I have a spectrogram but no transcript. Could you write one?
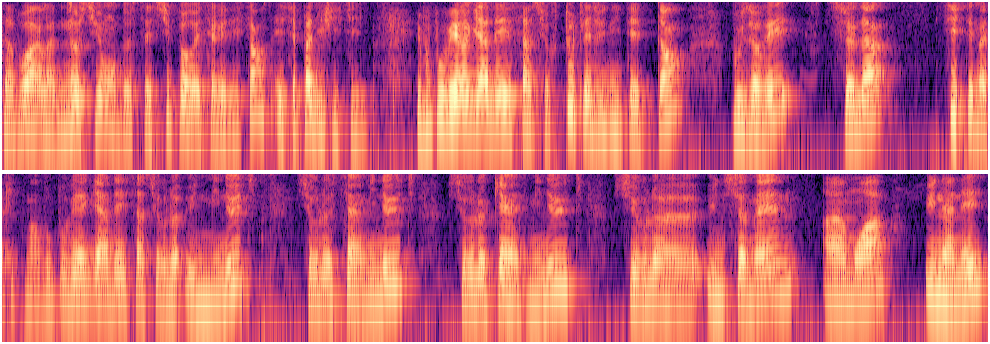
d'avoir la notion de ces supports et ces résistances et ce n'est pas difficile. Et vous pouvez regarder ça sur toutes les unités de temps, vous aurez cela systématiquement. Vous pouvez regarder ça sur le 1 minute, sur le 5 minutes, sur le 15 minutes, sur le une semaine, un mois, une année.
